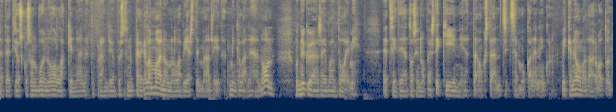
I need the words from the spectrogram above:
Että, että joskus on voinut ollakin näin, että brändi on pystynyt pelkällä mainonnalla viestimään siitä, että minkälainen hän on, mutta nykyään se ei vaan toimi. Että siitä jää tosi nopeasti kiinni, että onko tämä nyt sitten sen mukainen, niin kun, mitkä ne omat arvot on.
